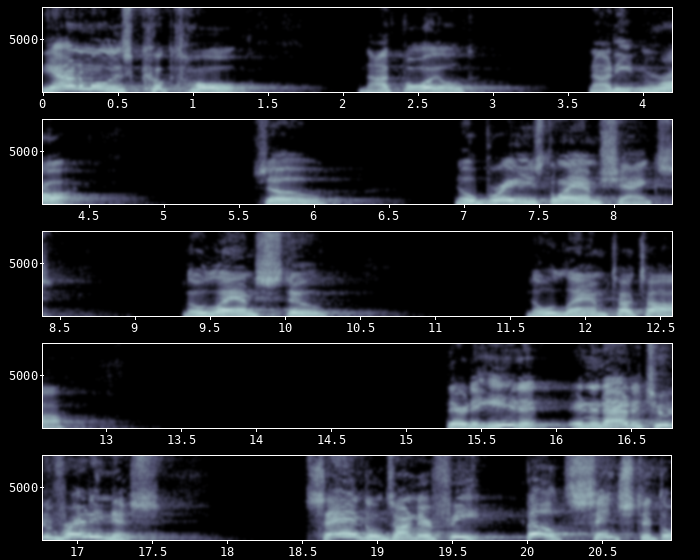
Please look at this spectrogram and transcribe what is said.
The animal is cooked whole, not boiled, not eaten raw. So, no braised lamb shanks, no lamb stew, no lamb tartar. They're to eat it in an attitude of readiness. Sandals on their feet, belts cinched at the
